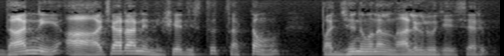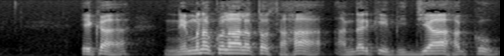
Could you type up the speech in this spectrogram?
దాన్ని ఆ ఆచారాన్ని నిషేధిస్తూ చట్టం పద్దెనిమిది వందల నాలుగులో చేశారు. ఇక నిమ్న కులాలతో సహా అందరికీ విద్యా హక్కు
